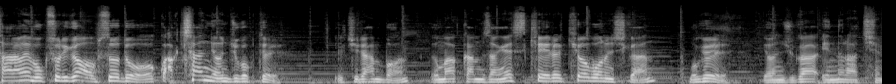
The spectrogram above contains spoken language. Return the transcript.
사람의 목소리가 없어도 꽉 찬 연주곡들. 일주일에 한 번 음악 감상의 스케일을 키워보는 시간. 목요일 연주가 있는 아침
